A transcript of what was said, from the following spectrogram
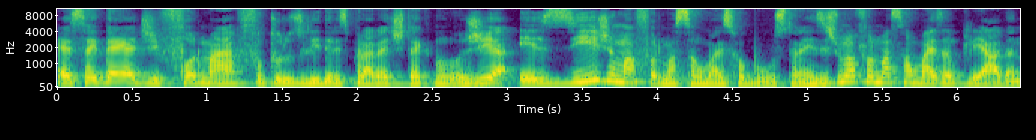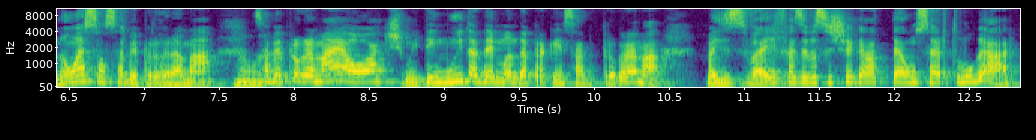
essa ideia de formar futuros líderes para a área de tecnologia exige uma formação mais robusta, né? Exige uma formação mais ampliada. Não é só saber Total. programar. Não é. saber programar é ótimo e tem muita demanda para quem sabe programar. Mas isso vai fazer você chegar até um certo lugar.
